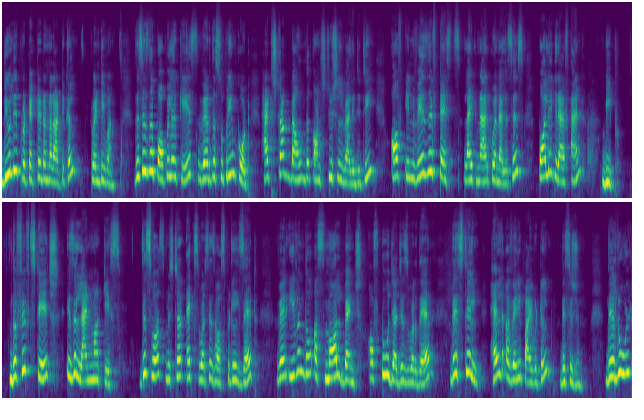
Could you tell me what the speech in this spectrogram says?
duly protected under Article 21. This is the popular case where the Supreme Court had struck down the constitutional validity of invasive tests like narcoanalysis, polygraph and BEAP. The fifth stage is a landmark case. This was Mr. X versus Hospital Z where even though a small bench of two judges were there, they still held a very pivotal decision. They ruled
